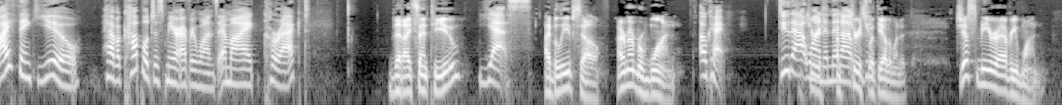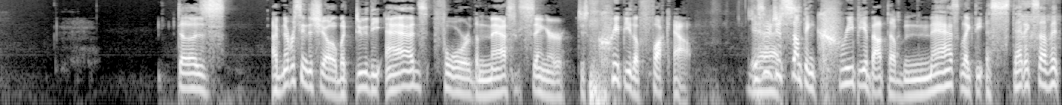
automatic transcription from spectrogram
I think you have a couple just mere everyone's. Am I correct? That I sent to you? Yes. I believe so. I remember one. Okay. Do that one, and then I'm I. curious you- what the other one is. Just mirror everyone. Does I've never seen the show, but do the ads for the Masked Singer just creep you the fuck out? Is there just something creepy about the mask, like the aesthetics of it,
